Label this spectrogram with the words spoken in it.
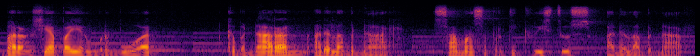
Barang siapa yang berbuat kebenaran adalah benar, sama seperti Kristus adalah benar.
